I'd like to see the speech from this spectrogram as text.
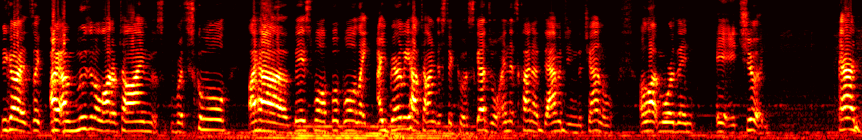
because like I, I'm losing a lot of time with school. I have baseball football like I barely have time to stick to a schedule and it's kind of damaging the channel a lot more than it, it should. And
